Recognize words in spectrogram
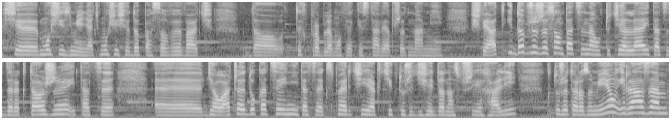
się musi zmieniać, musi się dopasowywać do tych problemów, jakie stawia przed nami świat. I dobrze, że są tacy nauczyciele, i tacy dyrektorzy, i tacy e, działacze edukacyjni, i tacy eksperci, jak ci, którzy dzisiaj do nas przyjechali, którzy to rozumieją i razem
